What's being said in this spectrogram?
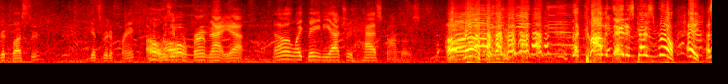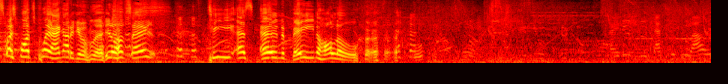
Good Buster. Gets rid of Frank. Oh, he's gonna Oh. confirm that. Yeah. Now, unlike Bane, he actually has combos. Oh, no! the commentator's curse is real. Hey, that's my sponsor player. I gotta give him that. You know what I'm saying? TSN Bane Hollow. I mean, that's the duality.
